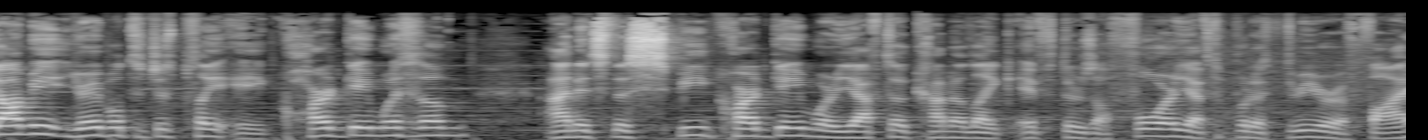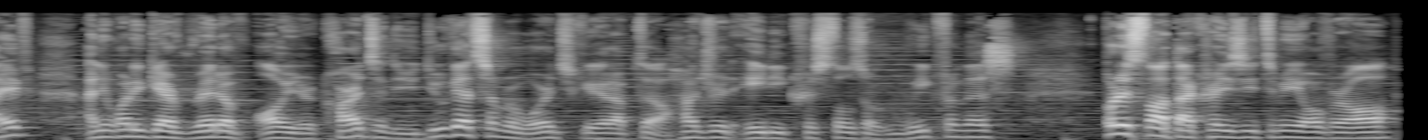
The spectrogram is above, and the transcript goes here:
Yami, you're able to just play a card game with them. And it's the speed card game where you have to kind of like, if there's a 4, you have to put a 3 or a 5. And you want to get rid of all your cards. And you do get some rewards. You can get up to 180 crystals a week from this but it's not that crazy to me overall.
